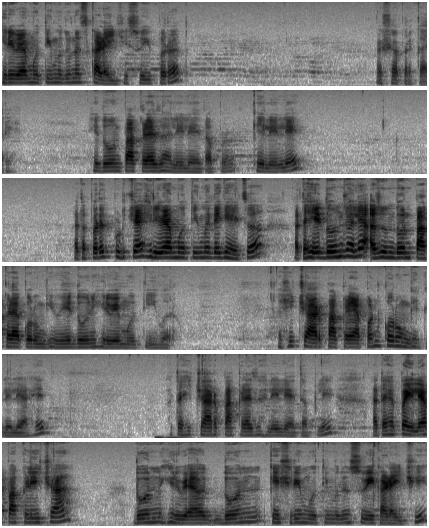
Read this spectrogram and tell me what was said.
हिरव्या मोतीमधूनच काढायची सुई परत. अशा प्रकारे. हे दोन पाकळ्या झालेल्या आहेत आपण केलेले. आता परत पुढच्या हिरव्या मोतीमध्ये घ्यायचं. आता हे दोन झाले अजून दोन पाकळ्या करून घेऊ. हे दोन हिरवे मोतीवर. असे चार पाकळ्या आपण करून घेतलेले आहेत. आता हे चार पाकळ्या झालेल्या आहेत आपले. आता ह्या पहिल्या पाकळीच्या दोन हिरव्या दोन केशरी मोतीमधून सुई काढायची.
